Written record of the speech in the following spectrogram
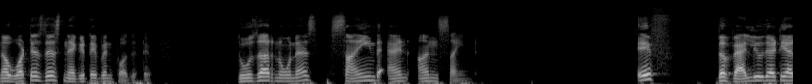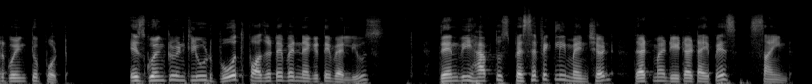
Now what is this negative and positive? Those are known as signed and unsigned. If the value that you are going to put is going to include both positive and negative values, then we have to specifically mention that my data type is signed.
